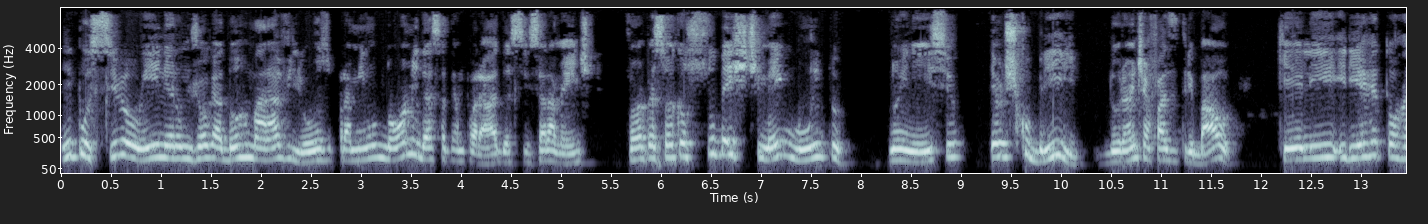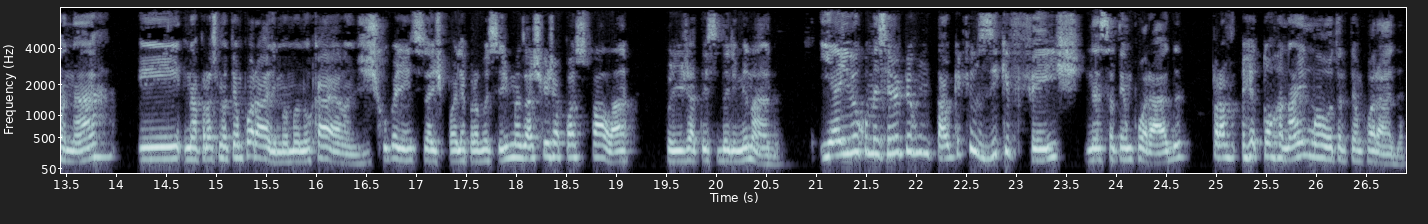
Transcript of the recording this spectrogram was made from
Um possível winner, um jogador maravilhoso. Para mim, o nome dessa temporada, sinceramente, foi uma pessoa que eu subestimei muito no início. Eu descobri, durante a fase tribal, que ele iria retornar em, na próxima temporada, em Mamanuca Island. Desculpa, gente, se é spoiler para vocês, mas acho que eu já posso falar, por ele já ter sido eliminado. E aí eu comecei a me perguntar o que, que o Zeke fez nessa temporada para retornar em uma outra temporada.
